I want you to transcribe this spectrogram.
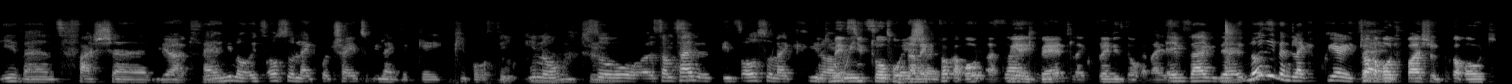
events, fashion, yeah, true. and you know it's also like portrayed to be like the gay people thing you know? Mhm, so uh, sometimes it's also like you it know makes you of that. Like talk about a queer event, like Fred is the organizer. exactly. They're not even like a queer event. Talk about fashion. Talk about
